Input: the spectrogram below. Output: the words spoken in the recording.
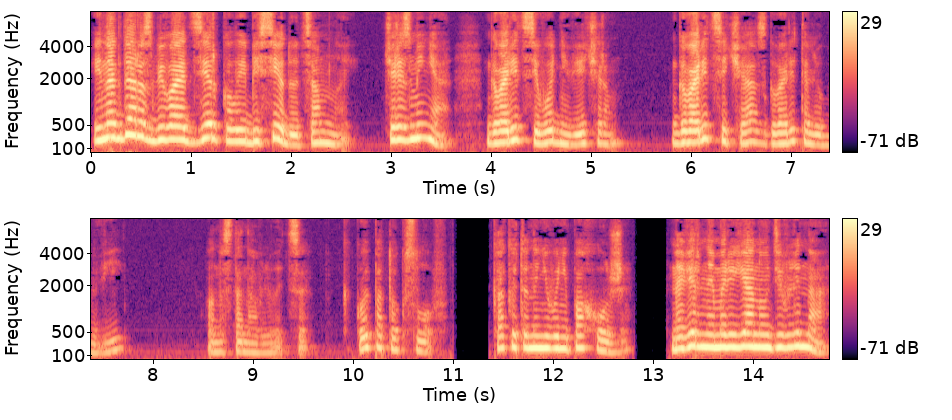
иногда разбивает зеркало и беседует со мной. Через меня. Говорит сегодня вечером. Говорит сейчас, говорит о любви. Он останавливается. Какой поток слов. Как это на него не похоже. Наверное, Марияна удивлена.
